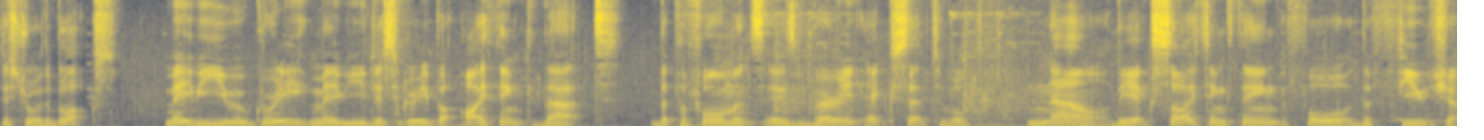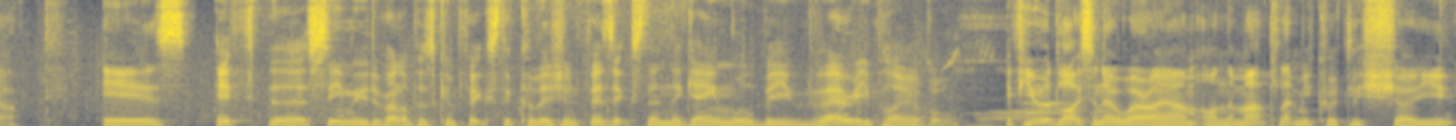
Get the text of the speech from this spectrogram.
destroy the blocks. Maybe you agree, maybe you disagree, but I think that the performance is very acceptable. Now, the exciting thing for the future is if the Cemu developers can fix the collision physics, then the game will be very playable. If you would like to know where I am on the map, let me quickly show you.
